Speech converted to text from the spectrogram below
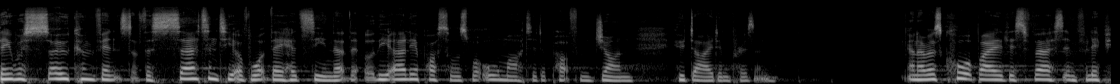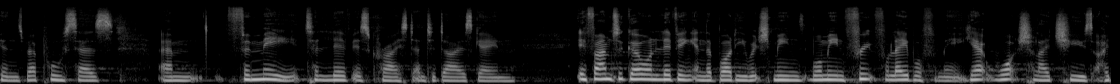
They were so convinced of the certainty of what they had seen that the, the early apostles were all martyred apart from John, who died in prison. And I was caught by this verse in Philippians where Paul says, um, For me, to live is Christ and to die is gain. If I'm to go on living in the body, which means, will mean fruitful labor for me, yet what shall I choose? I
